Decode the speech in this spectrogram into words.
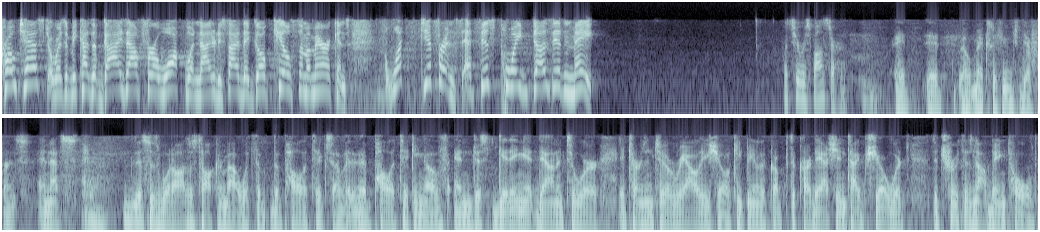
protest or was it because of guys out for a walk one night who decided they'd go kill some Americans? What difference at this point does it make? What's your response to her? It, it, it makes a huge difference. And that's, this is what Oz is talking about with the, the politics of it, the politicking of, and just getting it down into where it turns into a reality show, keeping the, the Kardashian type show where the truth is not being told.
